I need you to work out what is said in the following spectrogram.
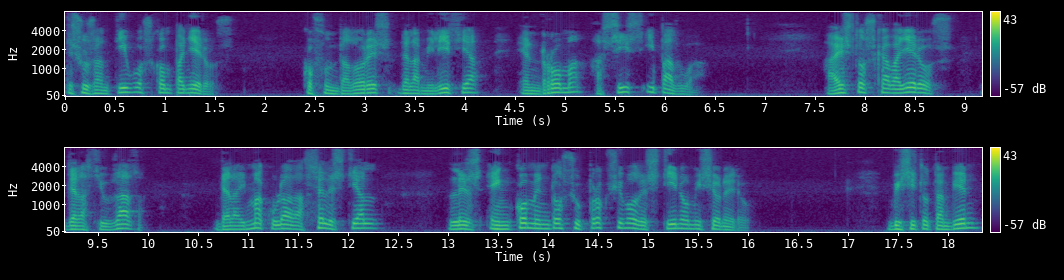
de sus antiguos compañeros, cofundadores de la milicia en Roma, Asís y Padua. A estos caballeros de la ciudad de la Inmaculada Celestial les encomendó su próximo destino misionero. Visitó también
